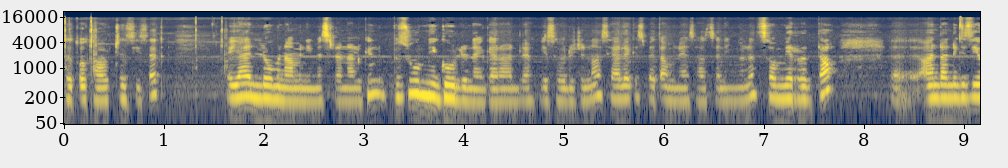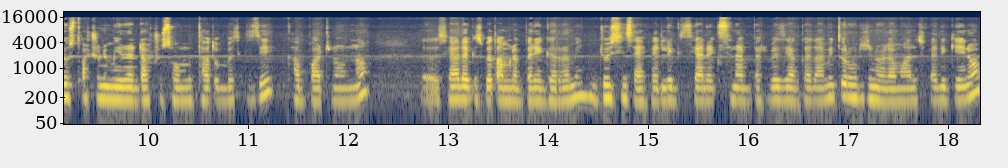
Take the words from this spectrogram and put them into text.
ስጦታዎችን ሲሰጥ ያለው ምናምን ይመስለናል። ግን ብዙ የሚጎል ነገር አለ የሰው ልጅ እና ሲያለቅስ በጣም ነው ያሳዘነኝ። እውነት ሰው የሚረዳ አንዳንድ ጊዜ የውስጣችሁን የሚረዳችሁ ሰው የምታጡበት ጊዜ ከባድ ነው እና ሲያለቅስ በጣም ነበር የገረመኝ። ጆሲን ሳይፈልግ ሲያለቅስ ነበር። በዚህ አጋጣሚ ጥሩ ልጅ ነው ለማለት ፈልጌ ነው።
